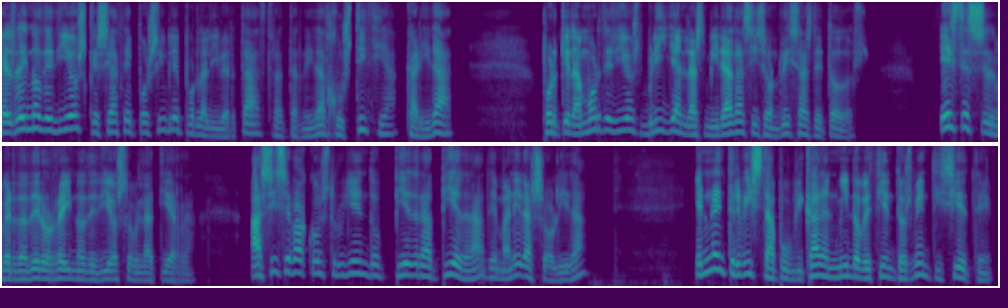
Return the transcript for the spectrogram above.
el reino de Dios que se hace posible por la libertad, fraternidad, justicia, caridad, porque el amor de Dios brilla en las miradas y sonrisas de todos. Este es el verdadero reino de Dios sobre la tierra, Así se va construyendo piedra a piedra de manera sólida. En una entrevista publicada en 1927,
